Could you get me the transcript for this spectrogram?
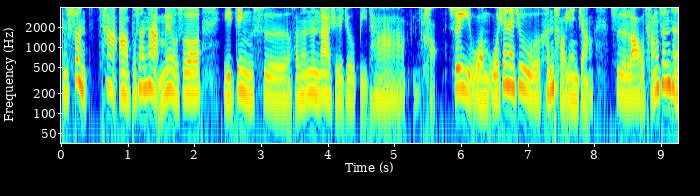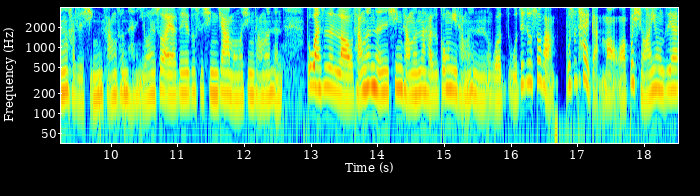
不算差啊，不算差，没有说一定是华盛顿大学就比它好。所以，我我现在就很讨厌讲是老常春藤还是新常春藤。有人说，哎呀，这些都是新加盟的新常春藤，不管是老常春藤、新常春藤还是公立常春藤，我我对这个说法不是太感冒啊，不喜欢用这些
